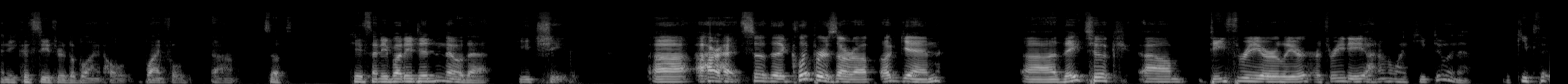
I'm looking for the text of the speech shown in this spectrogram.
and he could see through the blindfold. Blindfold. Um, so, in case anybody didn't know that, he cheated. Uh, all right, so the Clippers are up again. Uh, they took um, D3 earlier or 3D. I don't know why I keep doing that. I keep th-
